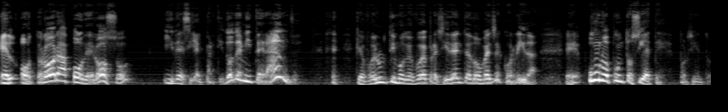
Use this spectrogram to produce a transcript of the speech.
El otrora poderoso, y decía el partido de Mitterrand, que fue el último que fue presidente dos veces corrida, 1.7%.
